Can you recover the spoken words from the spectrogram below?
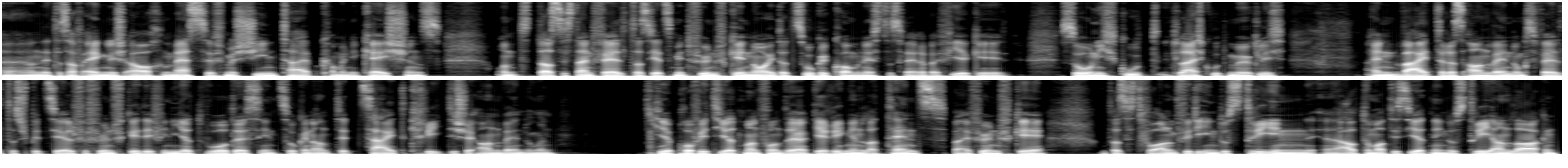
Äh, nennt das auf Englisch auch Massive Machine Type Communications. Und das ist ein Feld, das jetzt mit 5G neu dazugekommen ist. Das wäre bei 4G so nicht gut, gleich gut möglich. Ein weiteres Anwendungsfeld, das speziell für 5G definiert wurde, sind sogenannte zeitkritische Anwendungen. Hier profitiert man von der geringen Latenz bei 5G und das ist vor allem für die Industrie in äh, automatisierten Industrieanlagen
